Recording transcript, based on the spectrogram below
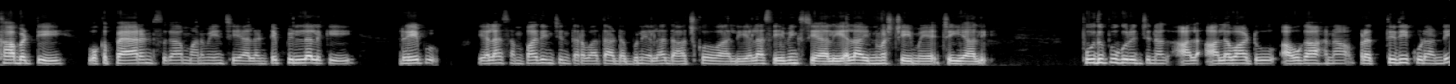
కాబట్టి ఒక పేరెంట్స్గా మనం ఏం చేయాలంటే పిల్లలకి రేపు ఎలా సంపాదించిన తర్వాత ఆ డబ్బుని ఎలా దాచుకోవాలి ఎలా సేవింగ్స్ చేయాలి ఎలా ఇన్వెస్ట్ చేయ చేయాలి పొదుపు గురించిన అల అలవాటు అవగాహన ప్రతిదీ కూడా అండి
